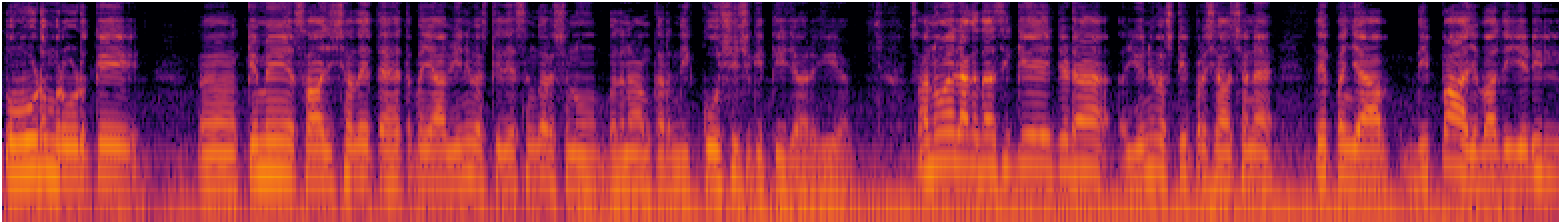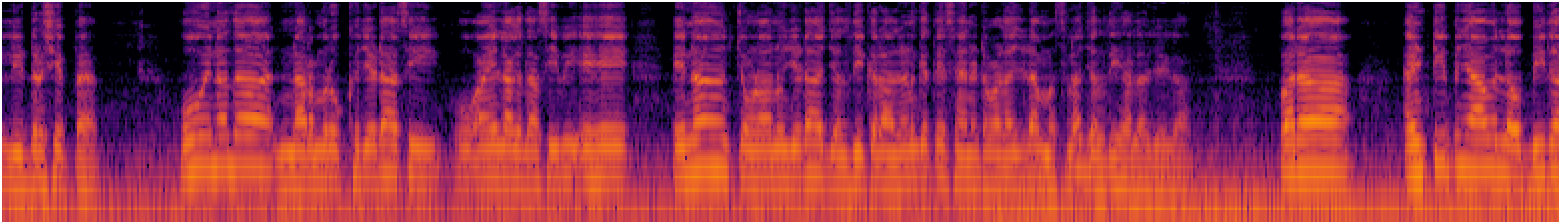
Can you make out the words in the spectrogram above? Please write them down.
ਤੋੜ ਮਰੋੜ ਕੇ ਕਿਵੇਂ ਸਾਜ਼ਿਸ਼ਾਂ ਦੇ ਤਹਿਤ ਪੰਜਾਬ ਯੂਨੀਵਰਸਿਟੀ ਦੇ ਸੰਘਰਸ਼ ਨੂੰ ਬਦਨਾਮ ਕਰਨ ਦੀ ਕੋਸ਼ਿਸ਼ ਕੀਤੀ ਜਾ ਰਹੀ ਹੈ। ਸਾਨੂੰ ਇਹ ਲੱਗਦਾ ਸੀ ਕਿ ਜਿਹੜਾ ਯੂਨੀਵਰਸਿਟੀ ਪ੍ਰਸ਼ਾਸਨ ਹੈ ਤੇ ਪੰਜਾਬ ਦੀ ਭਾਜਪਾ ਦੀ ਜਿਹੜੀ ਲੀਡਰਸ਼ਿਪ ਹੈ, ਉਹ ਇਹਨਾਂ ਦਾ ਨਰਮ ਰੁਖ ਜਿਹੜਾ ਸੀ, ਉਹ ਐਂ ਲੱਗਦਾ ਸੀ ਵੀ ਇਹ ਇਹਨਾਂ ਚੋਣਾਂ ਨੂੰ ਜਿਹੜਾ ਜਲਦੀ ਕਰਾ ਲੈਣਗੇ ਤੇ ਸੈਨੇਟ ਵਾਲਾ ਜਿਹੜਾ ਮਸਲਾ ਜਲਦੀ ਹੱਲ ਹੋ ਜਾਏਗਾ। ਪਰ ਐਂਟੀ ਪੰਜਾਬ ਲੌਬੀ ਦਾ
